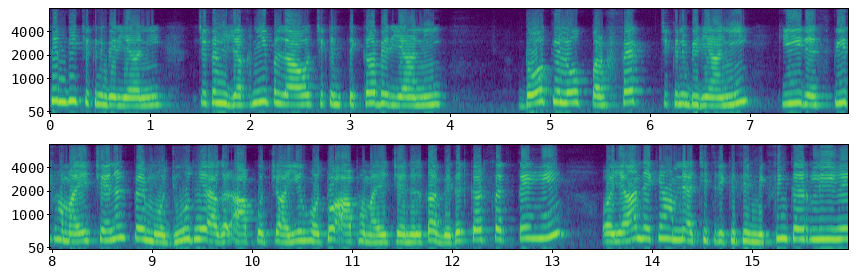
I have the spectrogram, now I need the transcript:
Sindhi chicken biryani, chicken yakhni pulao, chicken tikka biryani, दो किलो परफेक्ट चिकन बिरयानी की रेसिपीज़ हमारे चैनल पर मौजूद है। अगर आपको चाहिए हो तो आप हमारे चैनल का विज़िट कर सकते हैं। और यहाँ देखें हमने अच्छी तरीके से मिक्सिंग कर ली है।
